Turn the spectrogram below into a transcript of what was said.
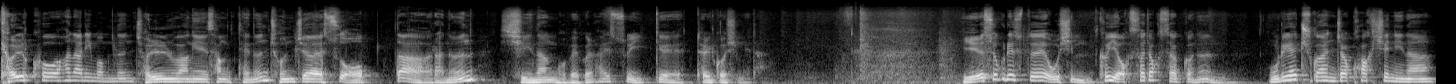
결코 하나님 없는 절망의 상태는 존재할 수 없다라는 신앙 고백을 할 수 있게 될 것입니다. 예수 그리스도의 오심, 그 역사적 사건은 우리의 주관적 확신이나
